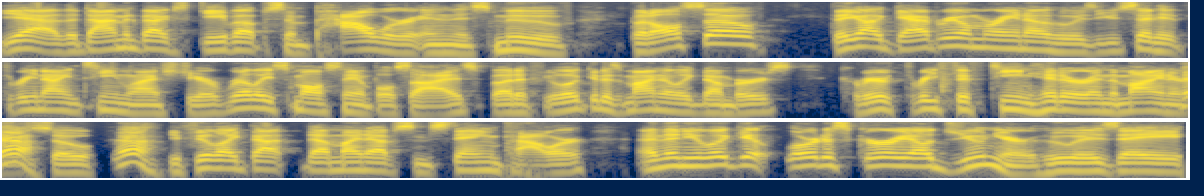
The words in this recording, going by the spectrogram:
yeah, the Diamondbacks gave up some power in this move, but also they got Gabriel Moreno, who, as you said, hit 319 last year, really small sample size. But if you look at his minor league numbers, career 315 hitter in the minors. Yeah, so yeah. you feel like that that might have some staying power. And then you look at Lourdes Gurriel Jr., who is a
